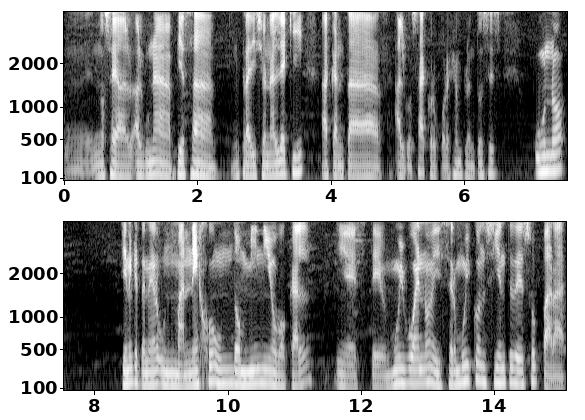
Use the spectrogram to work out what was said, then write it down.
eh, no sé, alguna pieza tradicional de aquí a cantar algo sacro, por ejemplo. Entonces, uno tiene que tener un manejo, un dominio vocal y este, muy bueno y ser muy consciente de eso para,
